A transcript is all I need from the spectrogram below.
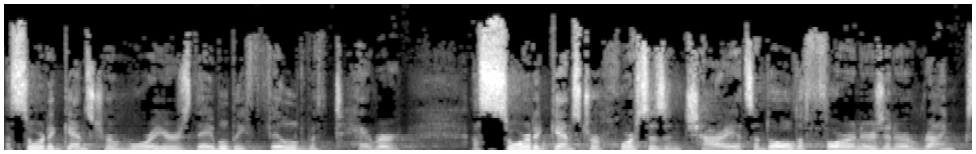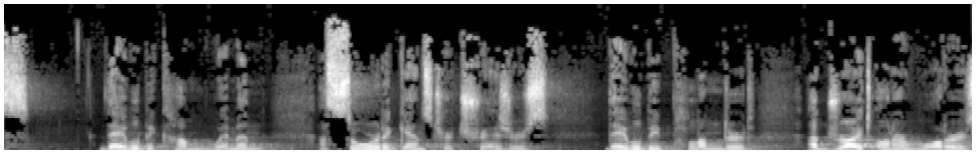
A sword against her warriors, they will be filled with terror. A sword against her horses and chariots and all the foreigners in her ranks, they will become women. A sword against her treasures, they will be plundered. A drought on her waters,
